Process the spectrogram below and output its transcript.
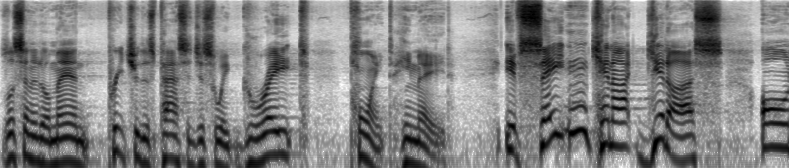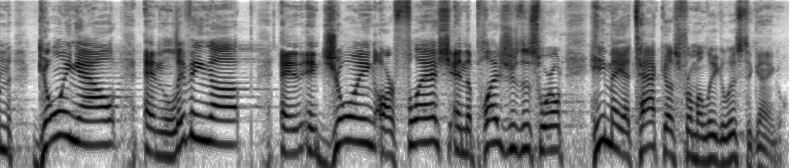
was listening to a man preach through this passage this week. Great point he made. If Satan cannot get us on going out and living up and enjoying our flesh and the pleasures of this world, he may attack us from a legalistic angle.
